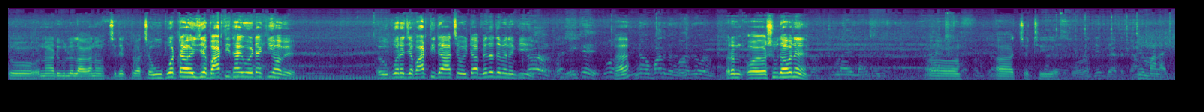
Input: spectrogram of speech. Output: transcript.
তো নাটগুলো লাগানো হচ্ছে, দেখতে পাচ্ছ। উপরটা ওই যে বাড়তি থাকবে, ওইটা কি হবে? উপরে যে বাড়তিটা আছে, ওইটা বেঁধে দেবে নাকি? হ্যাঁ? অসুবিধা হবে না? আচ্ছা ঠিক আছে। মাল আছে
